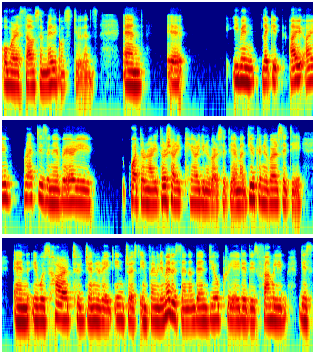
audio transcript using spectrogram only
over a thousand medical students, and uh, even like it, I I practice in a very quaternary tertiary care university. I'm at Duke University, and it was hard to generate interest in family medicine. And then Duke created this family, this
